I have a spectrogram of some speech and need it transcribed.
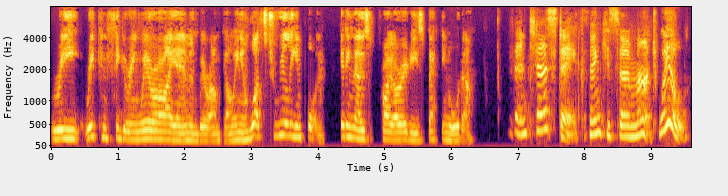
re reconfiguring where I am and where I'm going and what's really important, getting those priorities back in order. Fantastic. Thank you so much. Will,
